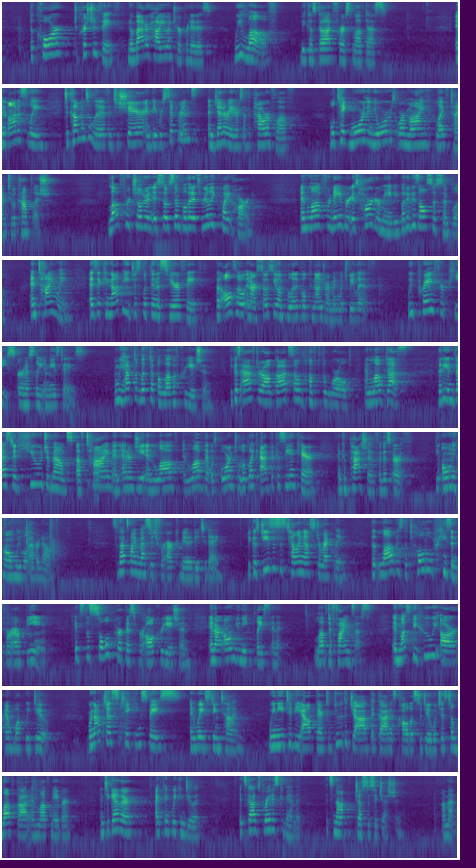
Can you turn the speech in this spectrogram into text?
the core to Christian faith no matter how you interpret it, is we love because God first loved us. And honestly, to come and to live and to share and be recipients and generators of the power of love will take more than yours or my lifetime to accomplish. Love for children is so simple that it's really quite hard. And love for neighbor is harder, maybe, but it is also simple and timely, as it cannot be just within the sphere of faith, but also in our socio and political conundrum in which we live. We pray for peace earnestly in these days, and we have to lift up a love of creation, because after all, God so loved the world and loved us that he invested huge amounts of time and energy and love, and love that was born to look like advocacy and care and compassion for this earth, the only home we will ever know. So that's my message for our community today. Because Jesus is telling us directly that love is the total reason for our being. It's the sole purpose for all creation and our own unique place in it. Love defines us. It must be who we are and what we do. We're not just taking space and wasting time. We need to be out there to do the job that God has called us to do, which is to love God and love neighbor. And together, I think we can do it. It's God's greatest commandment. It's not just a suggestion. Amen.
